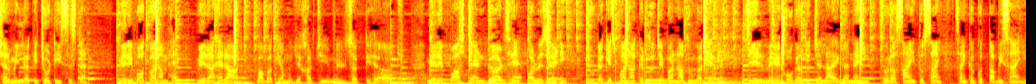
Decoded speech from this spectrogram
शर्मिला की छोटी सिस्टर मेरे बहुत बरम है, मेरा है राज। बाबा, क्या मुझे खर्ची मिल सकती है आज? मेरे पास टेन गार्ड्स हैं ऑलवेज रेडी झूठा केस बना कर तुझे बना दूँगा कैदी। जेल में होगा तो चिल्लाएगा नहीं, छोरा साईं तो साईं साईं का कुत्ता भी साईं।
